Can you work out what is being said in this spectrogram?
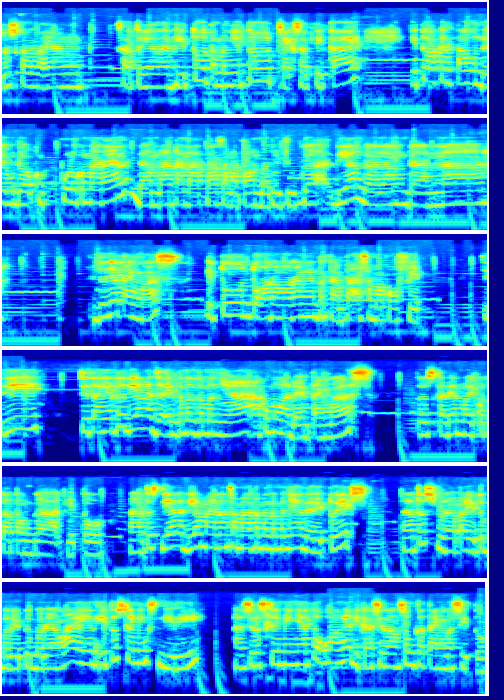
Terus kalau yang satunya lagi itu temennya itu Jacksepticeye itu akhir tahun 2020 kemarin dalam rangka Natal sama tahun baru juga dia galang dana judulnya Tankmas itu untuk orang-orang yang terdampak sama COVID. Jadi ceritanya tuh dia ngajakin teman-temannya, aku mau ngadain Tankmas, terus kalian mau ikut atau enggak gitu. Nah terus dia dia mainan sama teman-temannya yang dari Twitch. Nah terus beberapa youtuber-youtuber yang lain itu streaming sendiri. Hasil streamingnya tuh uangnya dikasih langsung ke Tankmas itu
